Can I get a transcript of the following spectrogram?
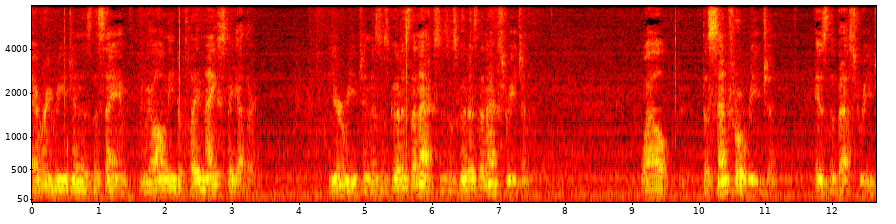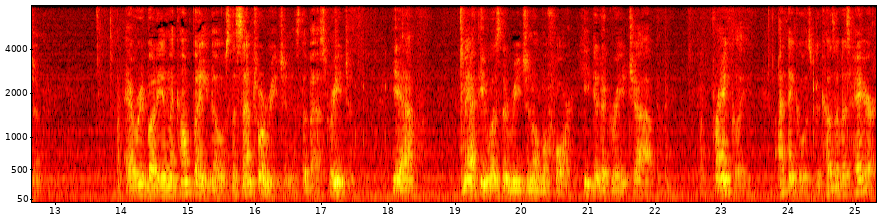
Every region is the same. We all need to play nice together. Your region is as good as the next, is as good as the next region. Well, the central region is the best region. Everybody in the company knows the central region is the best region. Yeah, Matthew was the regional before. He did a great job. Frankly, I think it was because of his hair.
